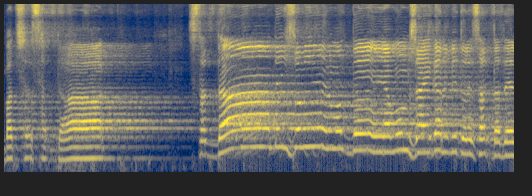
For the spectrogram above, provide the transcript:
বাদশাহ সাদ্দাদ এই জমিনের মধ্যে এমন জায়গার ভিতরে সাদ্দাদের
